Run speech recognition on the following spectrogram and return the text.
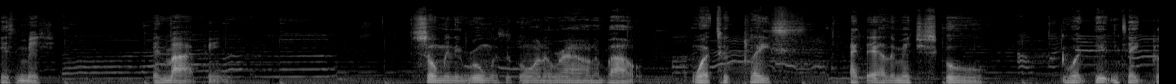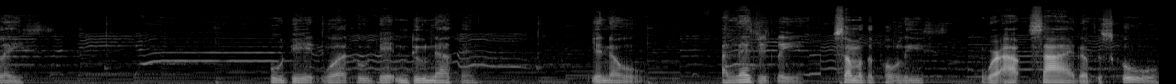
his mission, in my opinion. so many rumors are going around about what took place at the elementary school, what didn't take place, who did what, who didn't do nothing. You know, allegedly, some of the police were outside of the school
